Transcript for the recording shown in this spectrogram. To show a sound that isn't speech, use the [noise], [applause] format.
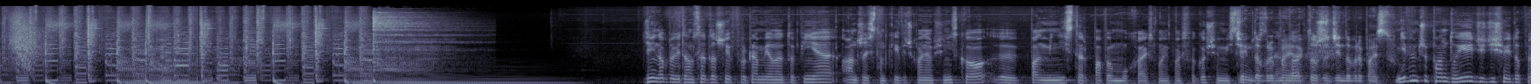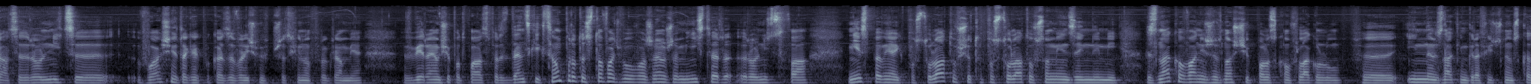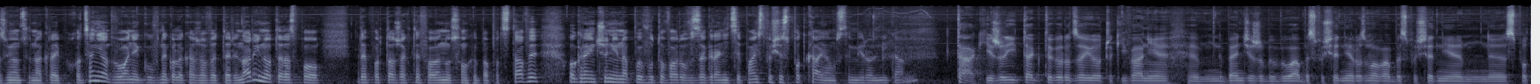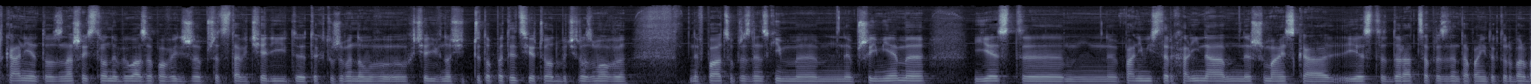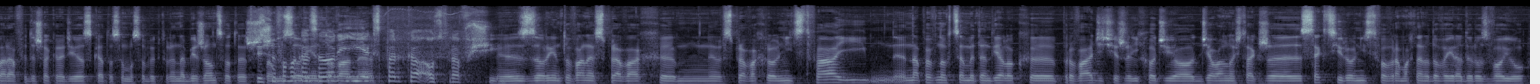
Thank you. Dzień dobry, witam serdecznie w programie Onet Opinie. Andrzej Stankiewicz, kłaniam się nisko. Y, Pan minister Paweł Mucha jest moim Państwa gościem. minister Dzień dobry panie rektorze, dzień dobry państwu. Nie wiem, czy pan dojedzie dzisiaj do pracy. Rolnicy, właśnie tak jak pokazywaliśmy przed chwilą w programie, wybierają się pod Pałac Prezydencki. Chcą protestować, bo uważają, że minister rolnictwa nie spełnia ich postulatów. Wśród tych postulatów są m.in. znakowanie żywności polską flagą lub e, innym znakiem graficznym wskazującym na kraj pochodzenia, odwołanie głównego lekarza weterynarii. No teraz po reportażach TVN-u są chyba podstawy. Ograniczenie napływu towarów z zagranicy. Państwo się spotkają z tymi rolnikami? Tak, jeżeli tak, tego rodzaju oczekiwanie będzie, żeby była bezpośrednia rozmowa, bezpośrednie spotkanie, to z naszej strony była zapowiedź, że przedstawicieli ty- tych, którzy będą chcieli wnosić czy to petycję, czy odbyć rozmowy w Pałacu Prezydenckim em, przyjmiemy. Jest em, pani minister Halina Szymańska, jest doradca prezydenta pani doktor Barbara Fydyszak-Radziejowska. To są osoby, które na bieżąco też Czyli są kancelarii i zorientowane. ekspertka od spraw wsi. e, zorientowane w sprawach, w sprawach rolnictwa i e, na pewno chcemy ten dialog prowadzić, jeżeli chodzi o działalność także sekcji rolnictwa w ramach Narodowej Rady Rozwoju.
